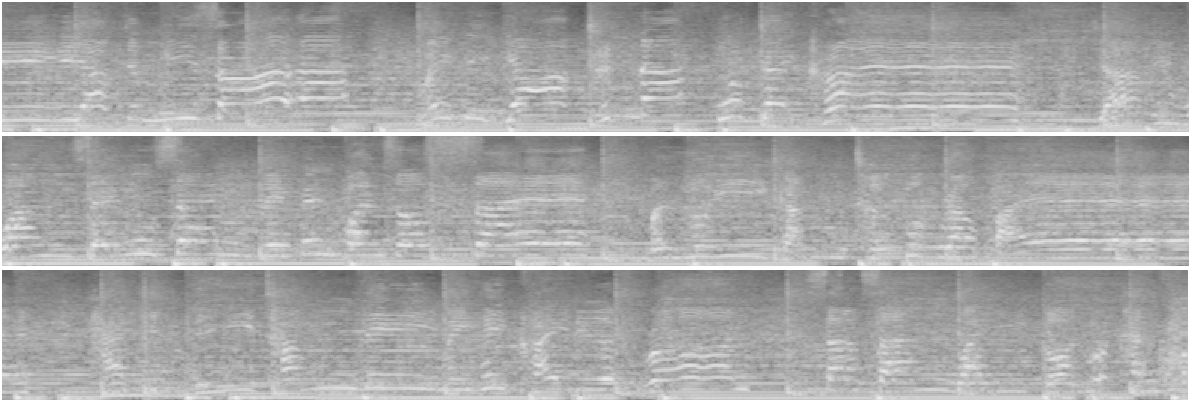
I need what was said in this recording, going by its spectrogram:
ดีๆอยากจะมีสาระ ไม่ได้อยากชนะหัวใจใคร อยากให้วันเซ็งเซ็งๆเปลี่ยนเป็นวันสดใสมาลุยกันเถอะพวกเราไปแค่คิดดีทำดีไม่ให้ใครเดือดร้อน สร้างสรรค์ไว้ก่อนว่าคันไฟ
